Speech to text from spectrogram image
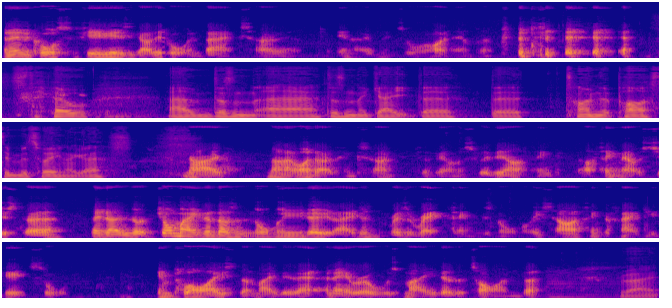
And then, of course, a few years ago, they brought him back. So, uh, you know, everything's all right now. But still um, doesn't uh, doesn't negate the the time that passed in between, I guess. No, no, I don't think so. To be honest with you, I think I think that was just a. They don't. John Wagner doesn't normally do that. He doesn't resurrect things normally. So I think the fact he did sort of implies that maybe that an error was made at the time. But right,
